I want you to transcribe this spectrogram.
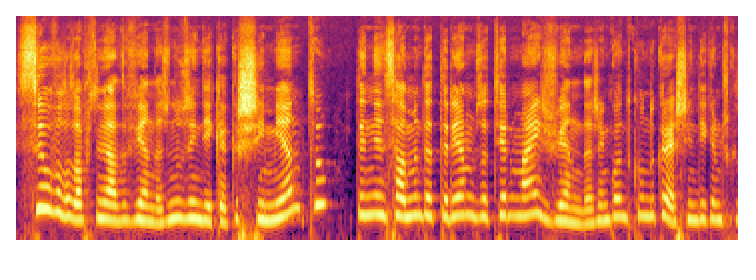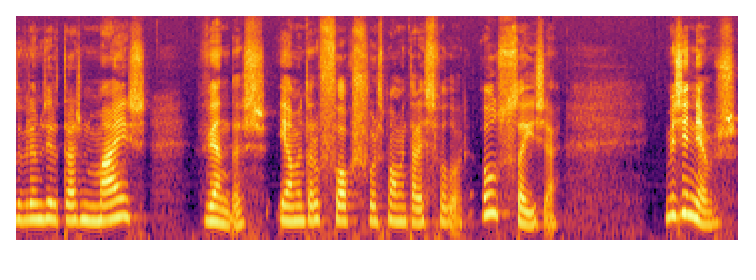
Se o valor da oportunidade de vendas nos indica crescimento, tendencialmente teremos a ter mais vendas, enquanto que um decréscimo indica-nos que devemos ir atrás de mais vendas e aumentar o foco, esforço para aumentar esse valor. Ou seja, imaginemos,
